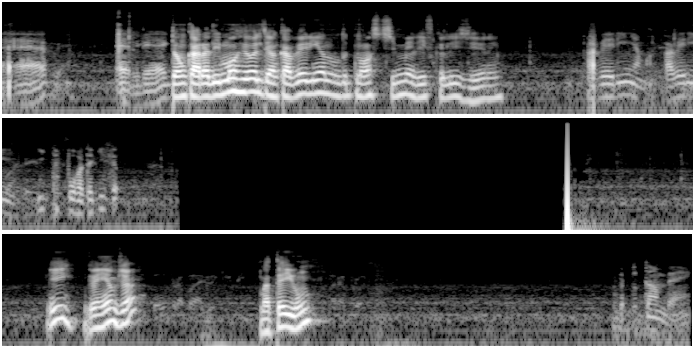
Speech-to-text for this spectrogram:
É, velho. É lag. Tem um cara ali que morreu, ele tem uma caveirinha no do nosso time ali, fica ligeiro, hein? Caveirinha, mano, caveirinha. Eita porra, tem que ser. Ih, ganhamos já? Matei um. Eu também.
